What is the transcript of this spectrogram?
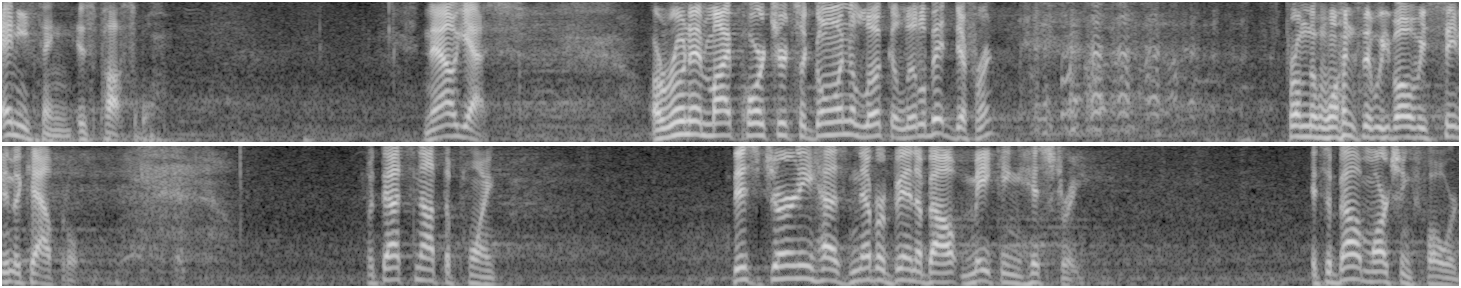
anything is possible. Now, yes, Aruna and my portraits are going to look a little bit different from the ones that we've always seen in the Capitol. But that's not the point. This journey has never been about making history, it's about marching forward.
